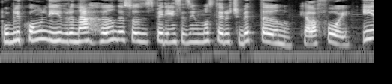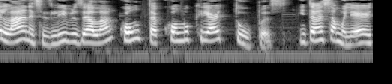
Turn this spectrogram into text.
publicou um livro narrando as suas experiências em um mosteiro tibetano que ela foi. E lá nesses livros ela conta como criar tupas. Então essa mulher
